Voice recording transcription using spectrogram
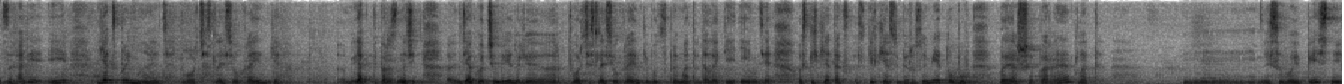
Взагалі, і як сприймають творчість Лесі Українки, як тепер, значить, дякуючи Мрідулі, творчість Лесі Українки будуть сприймати в далекій Індії. Оскільки я так, скільки я собі розумію, то був перший переклад лісової пісні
